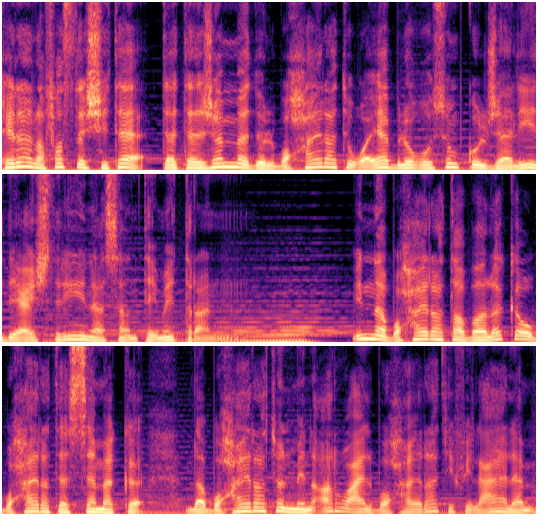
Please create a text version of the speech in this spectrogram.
خلال فصل الشتاء تتجمد البحيرة ويبلغ سمك الجليد 20 سنتيمترا. إن بحيرة بالك أو بحيرة السمك لبحيرة من أروع البحيرات في العالم.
